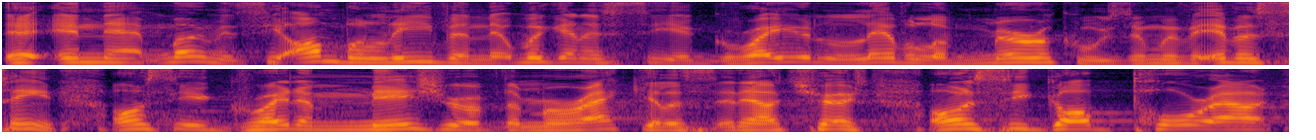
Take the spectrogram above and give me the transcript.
uh, in that moment. See, I'm believing that we're going to see a greater level of miracles than we've ever seen. I want to see a greater measure of the miraculous in our church. I want to see God pour out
